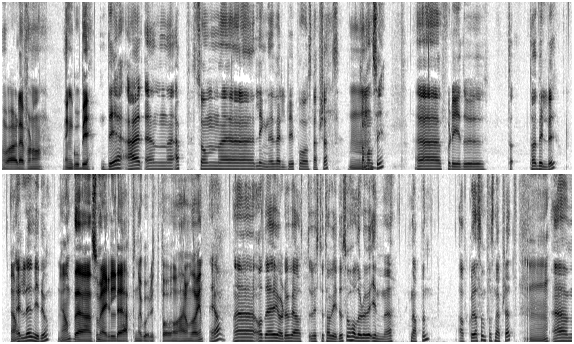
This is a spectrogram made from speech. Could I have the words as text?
hva er det for noe? En gobi? det er en app som eh, ligner veldig på Snapchat, Mm. kan man si. Eh, fordi du ta bilder, Ja. eller video. Ja, det er som regel det appene går ut på her om dagen. Ja, eh, og det gjør du ved at hvis du tar video, så holder du inne knappen. Akkurat som på Snapchat. Mm. Um,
